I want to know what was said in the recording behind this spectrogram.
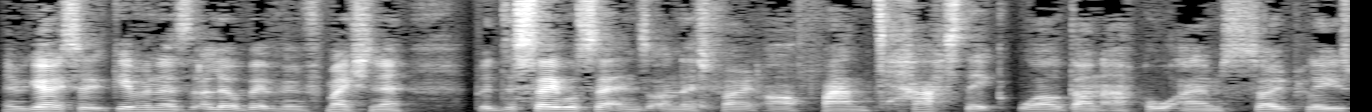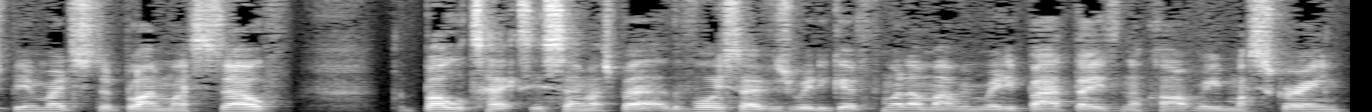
There we go. So it's given us a little bit of information there. But disable settings on this phone are fantastic. Well done, Apple. I am so pleased. Being registered blind myself, the bold text is so much better. The voiceover is really good. From when I'm having really bad days and I can't read my screen,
